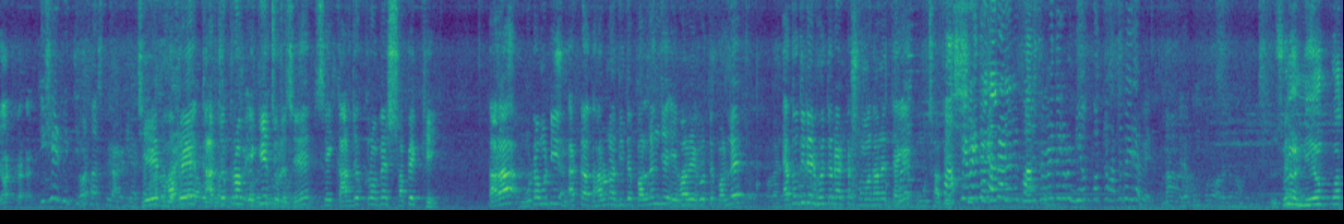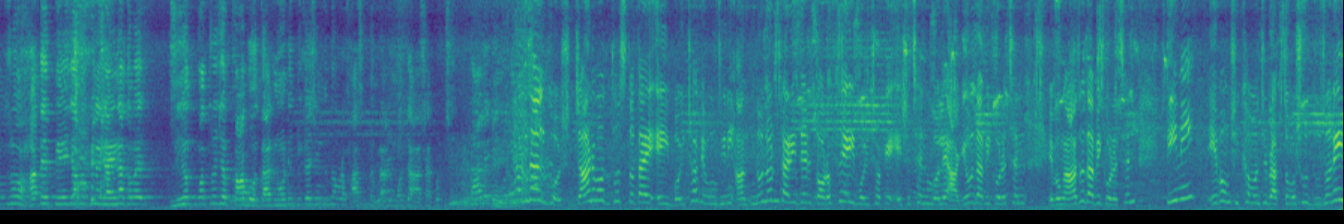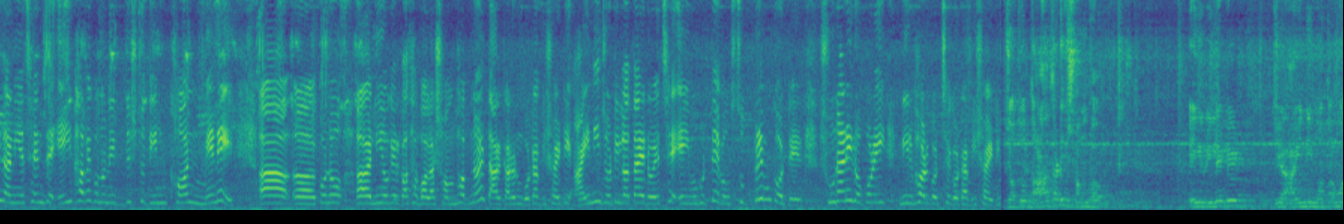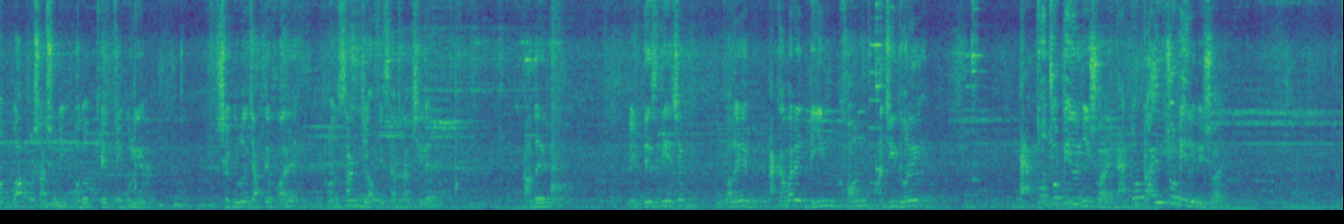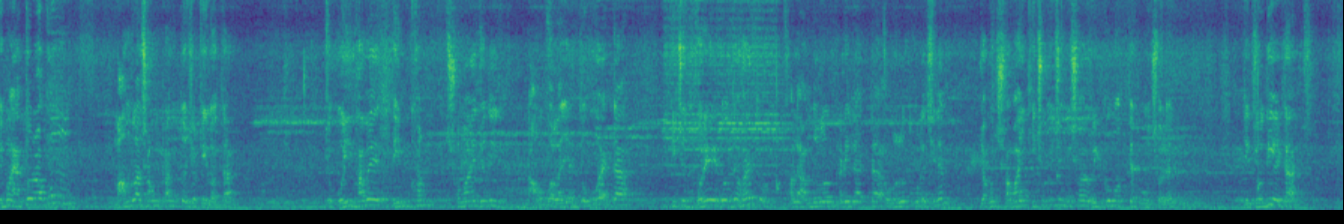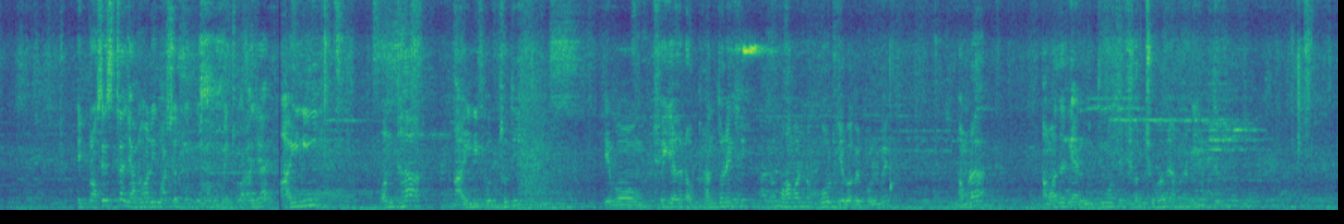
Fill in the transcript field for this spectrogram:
কিসের ভিত্তিতে ফার্স্ট ফেব্রুয়ারি যেভাবে কার্যক্রম এগিয়ে চলেছে সেই কার্যক্রমের সাপেক্ষে তারা মোটামুটি একটা ধারণা দিতে পারলেন যে এভাবে এগোতে পারলে এতদিনের ভেতরে একটা সমাধানের জায়গায় পৌঁছাবে। পেয়ে যাবেন। শুনুন নিয়োগপত্র হাতে পেয়ে যাব কিনা জানি না তবে নিয়োগপত্র যে পাবো তার নোটিফিকেশন কিন্তু আমরা ফার্স্ট ফেব্রুয়ারির মধ্যে আশা করছি তাহলে মৃণাল ঘোষ যার মধ্যস্থতায় এই বৈঠক এবং যিনি আন্দোলনকারীদের তরফে এই বৈঠকে এসেছেন বলে আগেও দাবি করেছেন এবং আজও দাবি করেছেন তিনি এবং শিক্ষামন্ত্রী ব্রাত্য বসু দুজনেই জানিয়েছেন যে এইভাবে কোনো নির্দিষ্ট দিনক্ষণ মেনে কোনো নিয়োগের কথা বলা সম্ভব নয়। তার কারণ গোটা বিষয়টি আইনি জটিলতায় রয়েছে এই মুহূর্তে এবং সুপ্রিম কোর্টের শুনানির ওপরেই নির্ভর করছে গোটা বিষয়টি। যত তাড়াতাড়ি সম্ভব, এই রিলেটেড যে আইনি মতামত বা প্রশাসনিক পদক্ষেপ যেগুলি, সেগুলো যাতে হয় কনসার্ন যে অফিসাররা ছিলেন, তাদের নির্দেশ দিয়েছেন। ফলে একেবারে দিন, ক্ষণ পাঁজি ধরে এত জটিল বিষয়, এতটাই জটিল বিষয় এবং এত রকম মামলা সংক্রান্ত জটিলতা যে ওইভাবে দিনক্ষণ সময় যদি নাও বলা যায়, তবুও একটা কিছু ধরে এগোতে হয় তো। ফলে আন্দোলনকারীরা একটা অনুরোধ করেছিলেন, যখন সবাই কিছু কিছু বিষয় ঐক্যমত্যে পৌঁছলেন, যে যদি এটা এই প্রসেসটা জানুয়ারি মাসের মধ্যে কমপ্লিট করা যায়। আইনি পন্থা, আইনি পদ্ধতি এবং সেই জায়গাটা অভ্রান্ত রেখে মহামান্য কোর্ট যেভাবে বলবে, আমরা আমাদের জ্ঞান বুদ্ধির মধ্যে স্বচ্ছভাবে আমরা নিয়োগ দেব।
